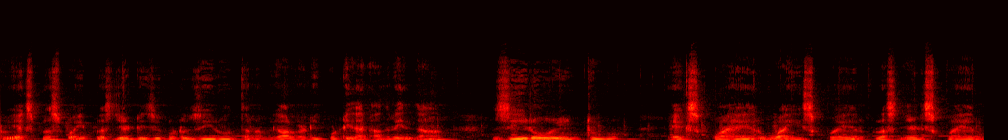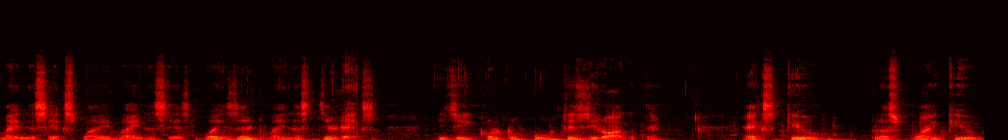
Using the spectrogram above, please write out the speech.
to x plus y plus z is equal to 0 ಅಂತ ನಮಗೆ ಆಲ್ರೆಡಿ ಕೊಟ್ಟಿದ್ದಾನೆ. ಅದರಿಂದ zero into X square Y square plus Z square minus X Y minus S Y Z minus Z X is equal to ಪೂರ್ತಿ ಝೀರೋ ಆಗುತ್ತೆ. X cube plus Y cube,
